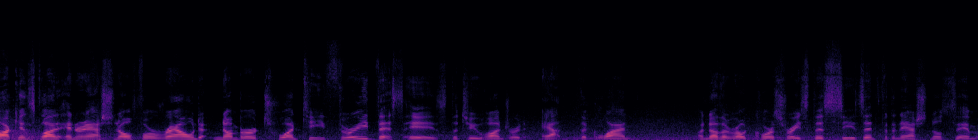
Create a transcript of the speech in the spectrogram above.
Watkins Glen International for round number 23. This is the 200 at the Glen. Another road course race this season for the National Sim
